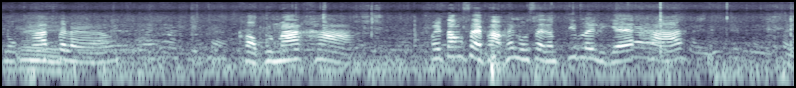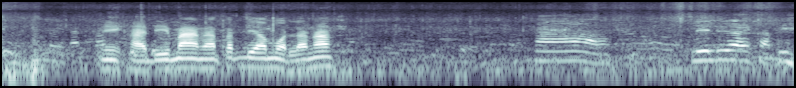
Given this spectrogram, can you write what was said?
หนูพลาดไปแล้ว ขอบคุณมากค่ะ ไม่ต้องใส่ผักให้หนูใส่น้ำจิ้มเลยหรือแยกคะนี่ขายดีมากนะแป๊บเดียวหมดแล้วเนาะค่ะเรื่อยๆค่ะพี่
